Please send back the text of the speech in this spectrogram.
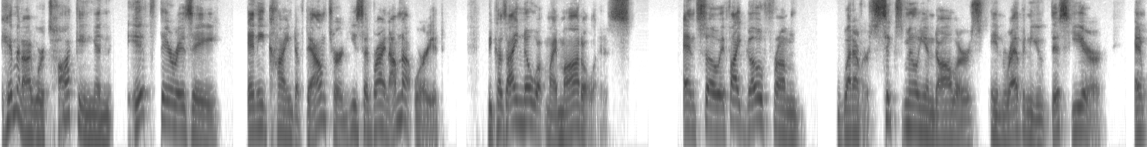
him and I were talking, and if there is a any kind of downturn, he said, Brian, I'm not worried because I know what my model is. And so if I go from whatever, $6 million in revenue this year. And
